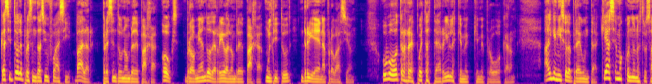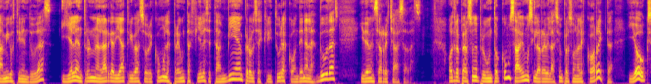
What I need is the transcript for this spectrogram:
Casi toda la presentación fue así. Ballard presenta un hombre de paja. Oaks bromeando derriba al hombre de paja. Multitud ríe en aprobación. Hubo otras respuestas terribles que me, que me provocaron. Alguien hizo la pregunta, ¿qué hacemos cuando nuestros amigos tienen dudas? Y él entró en una larga diatriba sobre cómo las preguntas fieles están bien, pero las escrituras condenan las dudas y deben ser rechazadas. Otra persona preguntó cómo sabemos si la revelación personal es correcta, y Oakes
